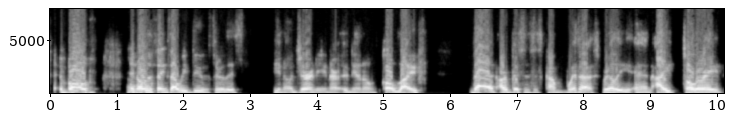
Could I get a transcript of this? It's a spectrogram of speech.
evolve, mm-hmm. and all the mm-hmm. things that we do through this, you know, journey in our, you know, called life, that our businesses come with us, really. And I tolerate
